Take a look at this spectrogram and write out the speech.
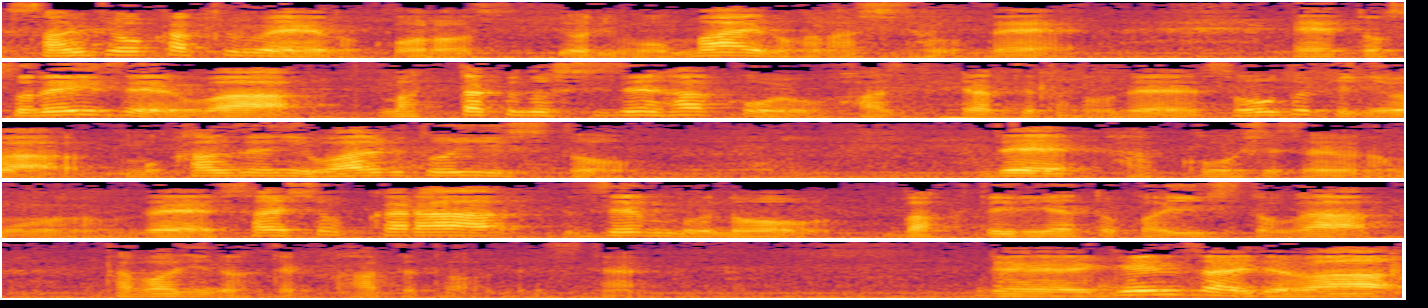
産業革命の頃よりも前の話なので、えーと、それ以前は全くの自然発酵をやってたので、その時にはもう完全にワイルドイーストで発酵してたようなものなので、最初から全部のバクテリアとかイーストが束になってかかってたわけですね。で現在では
